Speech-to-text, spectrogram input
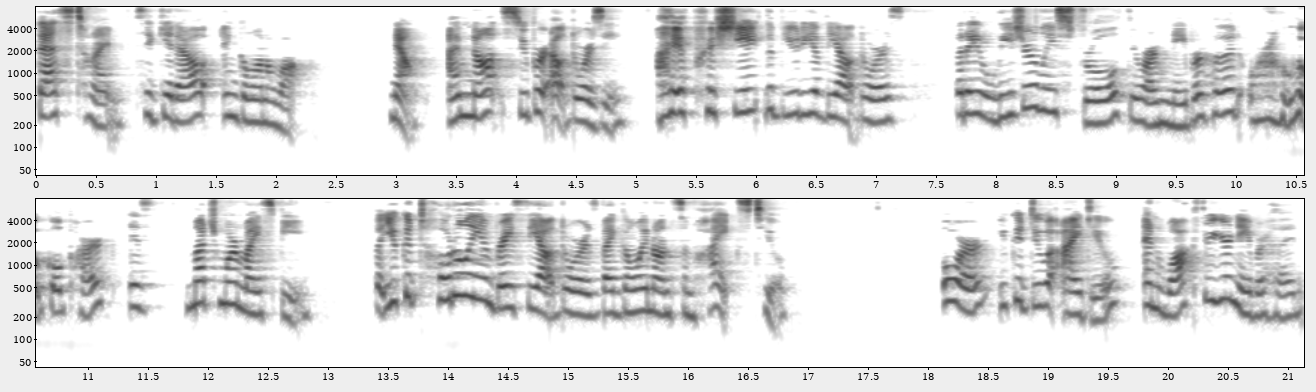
best time to get out and go on a walk. Now, I'm not super outdoorsy. I appreciate the beauty of the outdoors, but a leisurely stroll through our neighborhood or a local park is much more my speed. But you could totally embrace the outdoors by going on some hikes too. Or you could do what I do and walk through your neighborhood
